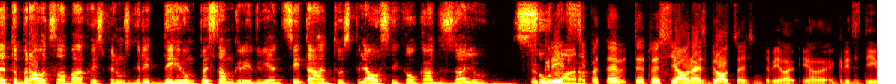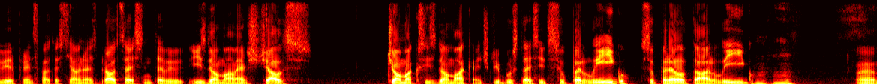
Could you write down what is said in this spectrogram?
tad tu brauc labāk vispirms grid divi un pēc tam grid viens. Citādi tu spļausi kaut kādu zaļu ja tev, te, tu esi jaunais braucējs, un tev ir grids divi, ir principā tas jaunais braucējs, un tev izdomā viens čels. Čomaks izdomā, ka viņš grib uztaisīt superlīgu, superelitāru līgu, Mm -hmm. uh,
